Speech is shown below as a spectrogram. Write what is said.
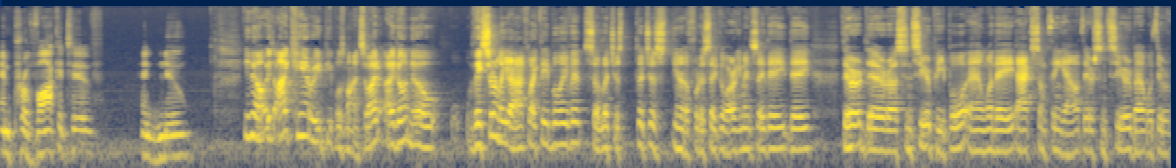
and provocative and new? You know, it, I can't read people's minds, so I, I don't know. They certainly act like they believe it. So let's just let's just you know, for the sake of argument, say they they they're they're uh, sincere people, and when they act something out, they're sincere about what they're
